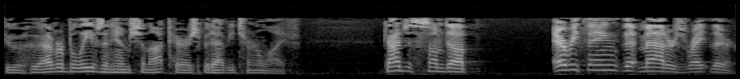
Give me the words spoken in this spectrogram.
to whoever believes in him shall not perish but have eternal life." God just summed up everything that matters right there.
